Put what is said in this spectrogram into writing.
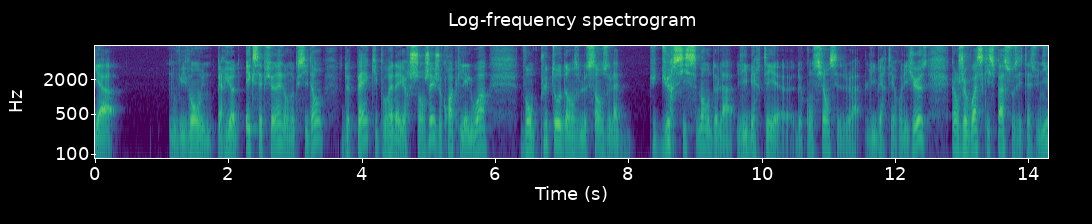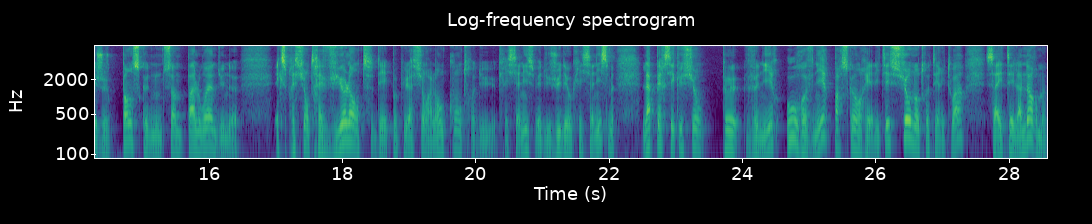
Il y a, nous vivons une période exceptionnelle en Occident de paix qui pourrait d'ailleurs changer. Je crois que les lois vont plutôt dans le sens du durcissement de la liberté euh, de conscience et de la liberté religieuse, quand je vois ce qui se passe aux États-Unis, je pense que nous ne sommes pas loin d'une expression très violente des populations à l'encontre du christianisme et du judéo-christianisme. La persécution peut venir ou revenir parce qu'en réalité, sur notre territoire, ça a été la norme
